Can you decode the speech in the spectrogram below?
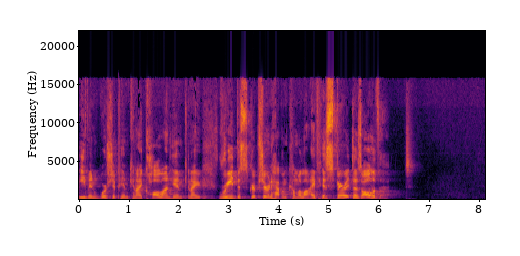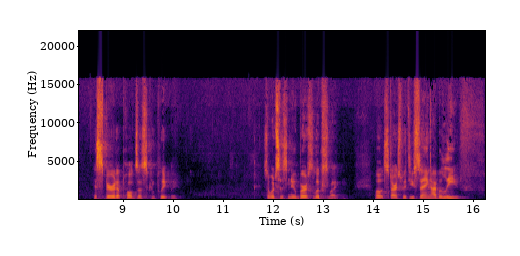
even worship Him? Can I call on Him? Can I read the Scripture and have Him come alive? His Spirit does all of that. His Spirit upholds us completely. So, what's this new birth looks like? Well, it starts with you saying, I believe.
